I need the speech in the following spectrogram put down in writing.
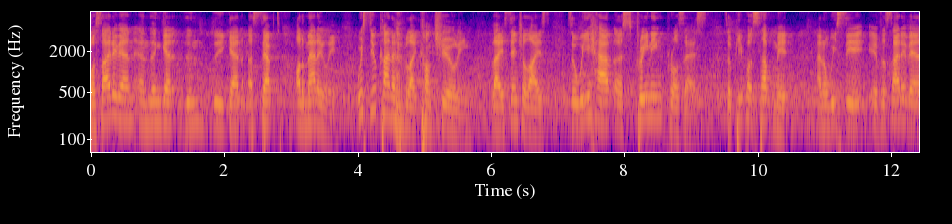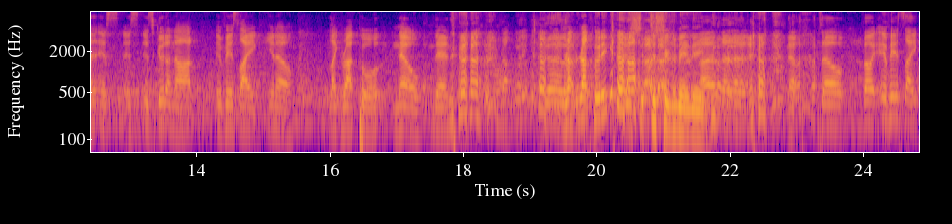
for side event and then get then they get accept automatically. We're still kind of like controlling, like centralized. So we have a screening process. So people submit, and we see if the side event is, is, is good or not. If it's like you know, like rug pull, no, then rug pudding, rug, rug pudding. Just change my name. no. So, but if it's like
